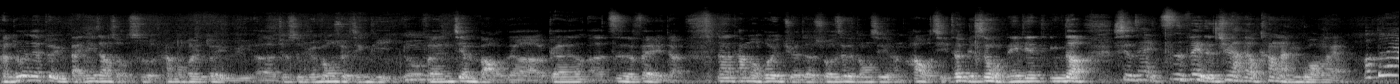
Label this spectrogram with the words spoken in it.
很多人在对于白内障手术，他们会对于呃就是人工水晶体有分健保的跟呃自费的，那他们会觉得说这个东西很好奇，特别是我那天听到现在自费的居然还有抗蓝光、哎，哦，对啊，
